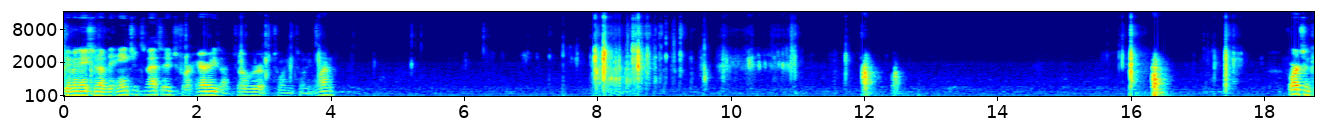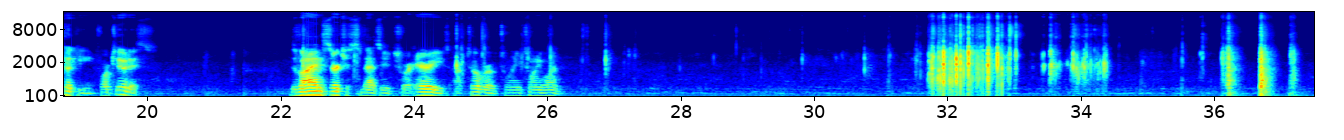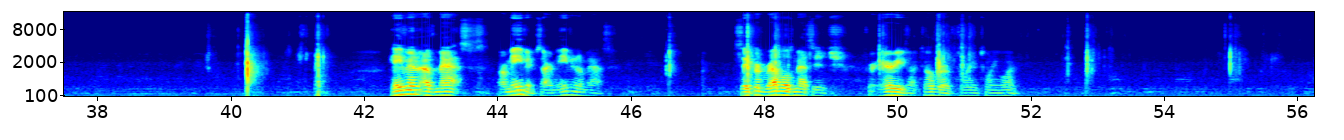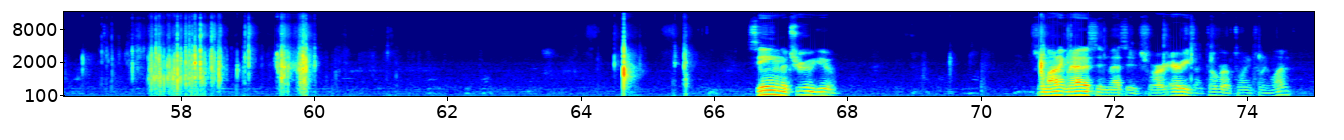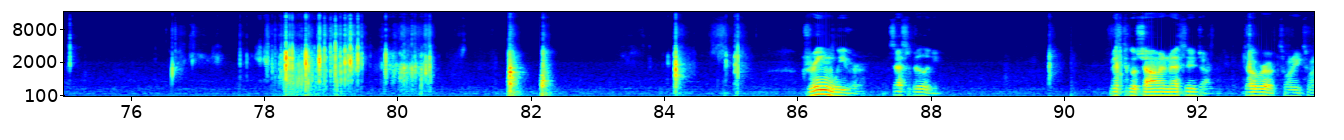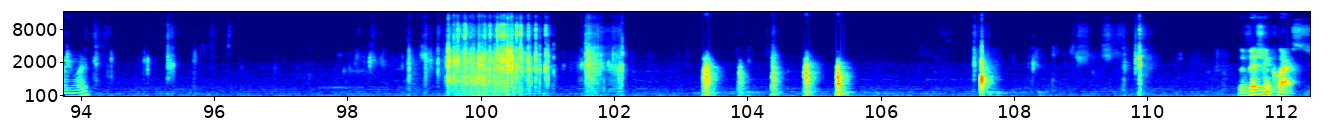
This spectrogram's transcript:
Divination of the Ancients message for Aries, October of 2021. Fortune cookie, fortuitous. Divine Circus message for Aries, October of 2021. Haven of Masks, or Maven, sorry, Maven of Masks. Sacred Rebels message for Aries, October of 2021. Seeing the true you. Shamanic medicine message for Aries, October of 2021. Dreamweaver, accessibility. Mystical Shaman message, October of 2021. Vision Quest.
